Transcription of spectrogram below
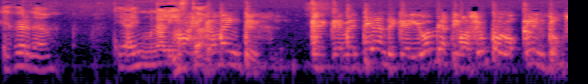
Es verdad. Y hay una lista. Mágicamente, que, que me entiende que yo en mi estimación por los Clintons,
